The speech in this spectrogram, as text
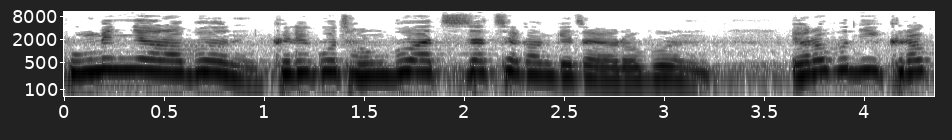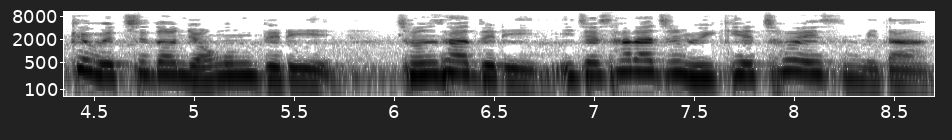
국민 여러분, 그리고 정부와 지자체 관계자 여러분, 여러분이 그렇게 외치던 영웅들이, 전사들이 이제 사라질 위기에 처해 있습니다.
